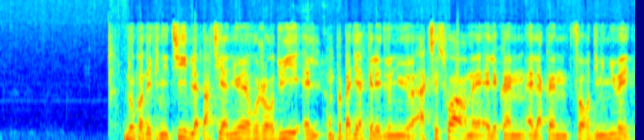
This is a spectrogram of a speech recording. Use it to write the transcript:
Donc en définitive, la partie annuaire aujourd'hui, on peut pas dire qu'elle est devenue accessoire, mais elle est quand même, elle a quand même fort diminué.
